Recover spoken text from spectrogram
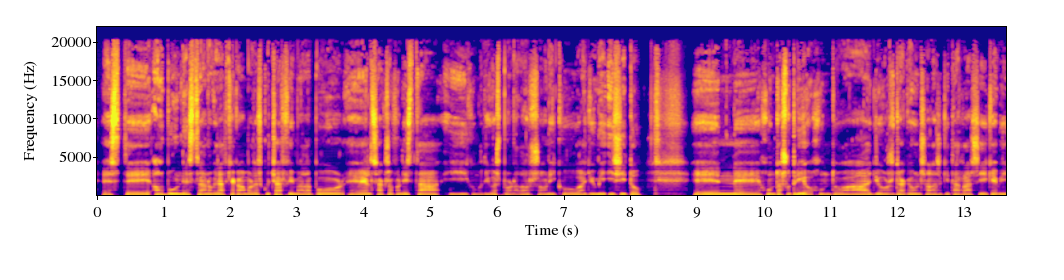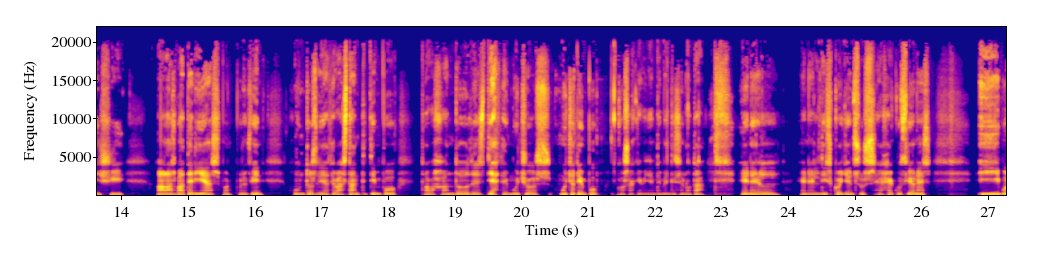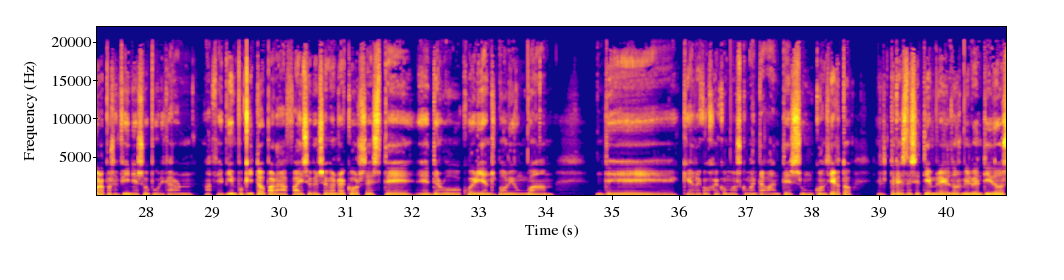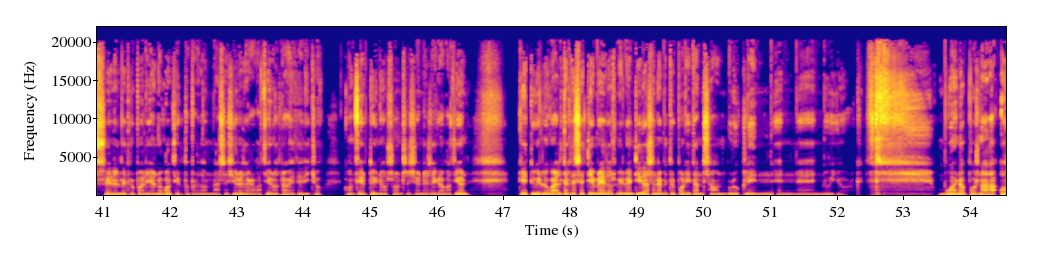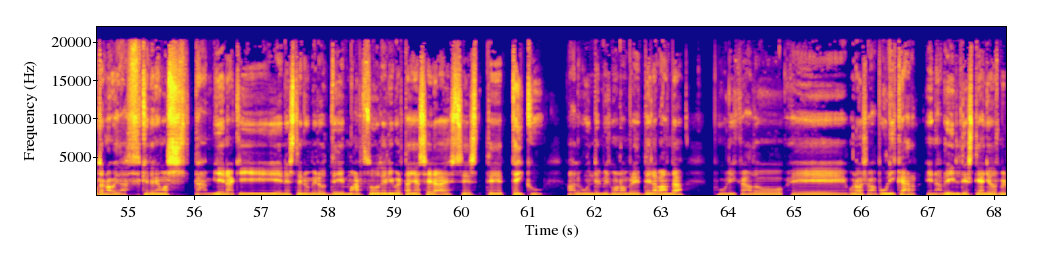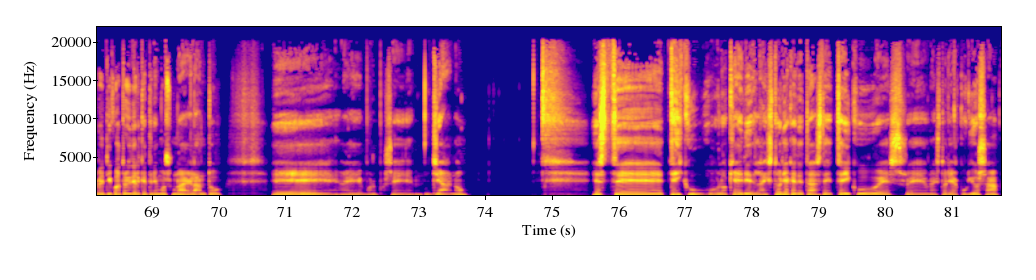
este álbum, esta novedad que acabamos de escuchar, firmada por el saxofonista y, como digo, explorador sónico Ayumi Ishito, eh, junto a su trío, junto a George Dragons a las guitarras y Kevin Shee a las baterías. Bueno, pues en fin, juntos desde hace bastante tiempo, trabajando desde hace muchos, mucho tiempo, cosa que evidentemente se nota en el, en el disco y en sus ejecuciones. Y bueno, pues en fin, eso publicaron hace bien poquito para 577 Records este eh, The Aquarians Volume 1 de que recoge, como os comentaba antes, un concierto el 3 de septiembre del 2022 en el Metropolitano, concierto, perdón, las sesiones de grabación, otra vez he dicho concierto y no son sesiones de grabación, que tuvieron lugar el 3 de septiembre de 2022 en el Metropolitan Sound Brooklyn en New York. Bueno, pues nada, otra novedad que tenemos también aquí en este número de marzo de Libertad Yasera es este Teiku, álbum del mismo nombre de la banda, publicado, eh, bueno, se va a publicar en abril de este año 2024 y del que tenemos un adelanto, eh, eh, bueno, pues ya, ¿no? Este Teiku, o lo que hay de la historia que hay detrás de Teiku, es una historia curiosa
